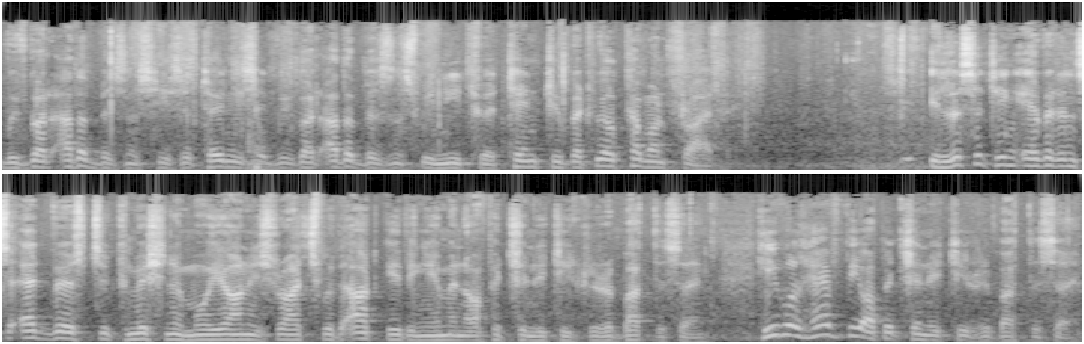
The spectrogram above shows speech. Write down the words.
We've got other business. His attorney said, We've got other business we need to attend to, but we'll come on Friday eliciting evidence adverse to Commissioner Moyane's rights without giving him an opportunity to rebut the same. He will have the opportunity to rebut the same.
